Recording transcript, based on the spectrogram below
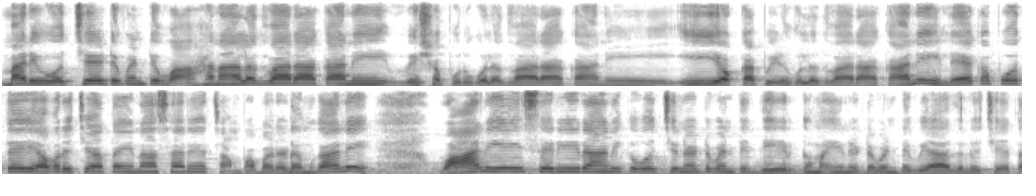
మరి వచ్చేటువంటి వాహనాల ద్వారా కానీ విషపురుగుల ద్వారా కానీ ఈ యొక్క పిడుగుల ద్వారా కానీ లేకపోతే ఎవరి చేతైనా సరే చంపబడడం కానీ వాని శరీరానికి వచ్చినటువంటి దీర్ఘమైనటువంటి వ్యాధుల చేత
